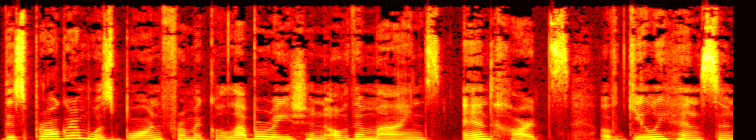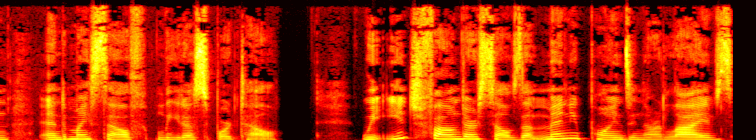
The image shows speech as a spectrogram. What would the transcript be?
This program was born from a collaboration of the minds and hearts of Gilly Henson and myself, Lita Sportel. We each found ourselves at many points in our lives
